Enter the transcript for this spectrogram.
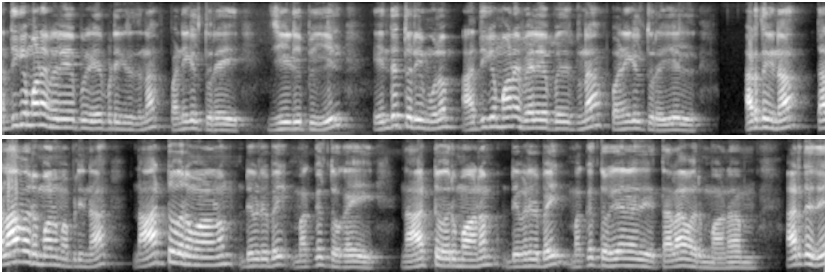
அதிகமான வேலைவாய்ப்பு ஏற்படுகிறதுனா பணிகள் துறை. ஜிடிபியில் எந்த துறை மூலம் அதிகமான வேலைவாய்ப்பு இருக்குன்னா பணிகள் துறையில். அடுத்த வினா தலா வருமானம் அப்படின்னா நாட்டு வருமானம் டிவைடட் பை மக்கள் தொகை. நாட்டு வருமானம் டிவைடட் பை மக்கள் தொகை தான் தலா வருமானம். அடுத்தது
